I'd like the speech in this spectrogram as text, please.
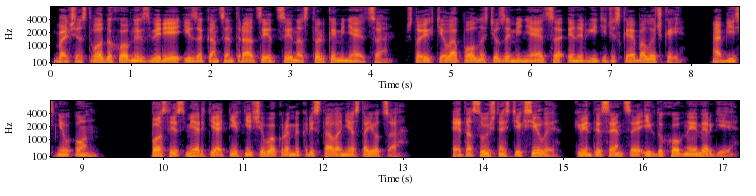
Большинство духовных зверей из-за концентрации ци настолько меняются, что их тела полностью заменяются энергетической оболочкой, объяснил он. После смерти от них ничего, кроме кристалла, не остается. Это сущность их силы, квинтэссенция их духовной энергии.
